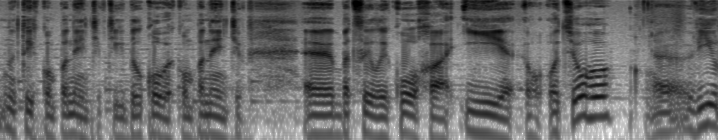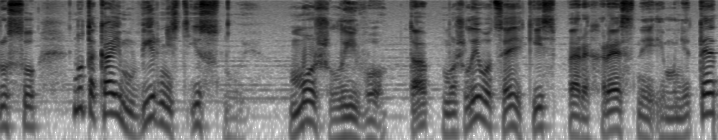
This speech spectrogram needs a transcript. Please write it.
ну, тих компонентів, тих білкових компонентів е, бацили коха і оцього е, вірусу, ну така ймовірність існує. Можливо. Та, можливо, це якийсь перехресний імунітет.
